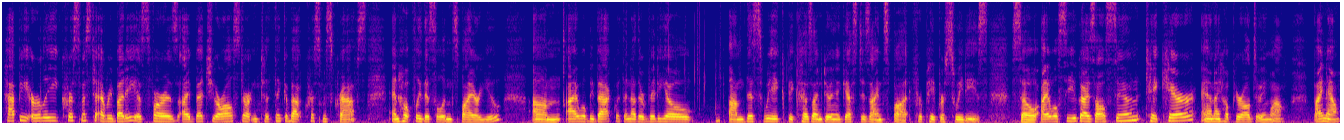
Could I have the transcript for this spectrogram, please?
happy early Christmas to everybody. As far as I bet you are all starting to think about Christmas crafts. And hopefully this will inspire you. Um, I will be back with another video um, this week because I'm doing a guest design spot for Paper Sweeties. So I will see you guys all soon. Take care, and I hope you're all doing well. Bye now.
